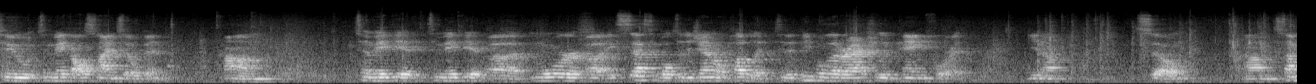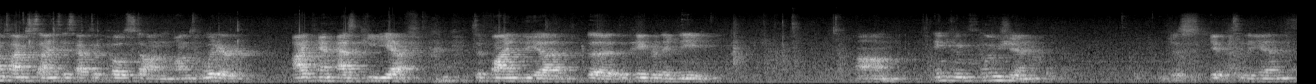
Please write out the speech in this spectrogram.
to, to make all science open um, to make it to make it uh, more uh, accessible to the general public, to the people that are actually paying for it. You know, so um, sometimes scientists have to post on on Twitter. ICanHazPDF to find the, uh, the the paper they need. Um, in conclusion, just skip to the end.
